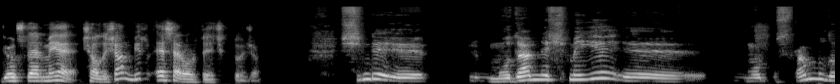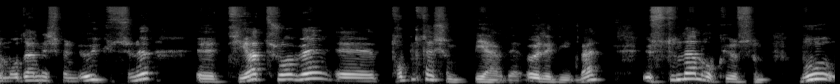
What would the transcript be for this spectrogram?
göstermeye çalışan bir eser ortaya çıktı hocam. Şimdi e, modernleşmeyi e, İstanbul'da modernleşmenin öyküsünü e, tiyatro ve e, toplu taşım bir yerde öyle diyeyim ben. Üstünden okuyorsun. Bu,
